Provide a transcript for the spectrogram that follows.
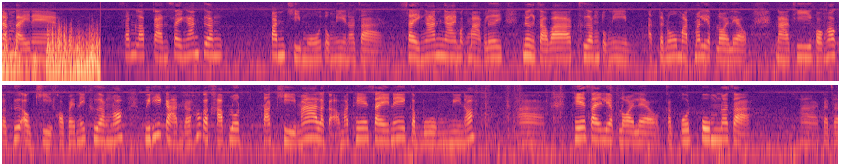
จังใดแน่สำหรับการใส่งานเครื่องปั้นขี่หมูตรงนี้เนาะจ้ะใส่งานง่ายมาก ๆ เลย เนื่องจากว่าเครื่องตรงนี้อัตโนมัติมาเรียบร้อยแล้วหน้าที่ของเฮาก็คือเอาขี่เข้าไปในเครื่องเนาะวิธีการก็เฮาก็ขับรถตักขี่มาแล้วก็เอามาเทใส่ในกระบุงนี่เนาะ อ่า เทใส่เรียบร้อยแล้วก็กดปุ่มเนาะจ้ะอ่าก็จะ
